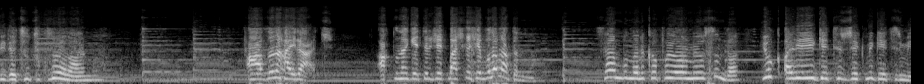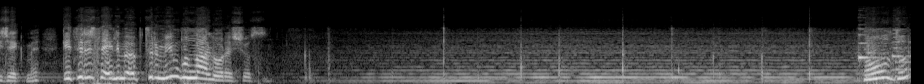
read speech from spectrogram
Bir de tutukluyorlar mı? Ağzını hayra aç. Aklına getirecek başka şey bulamadın mı? Sen bunları kafa yormuyorsun da yok Aliye'yi getirecek mi getirmeyecek mi? Getirirse elimi öptürür müyüm bunlarla uğraşıyorsun. Ne oldu?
